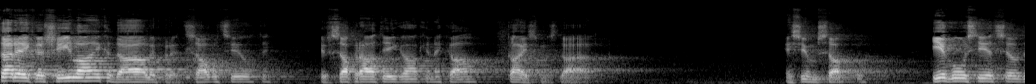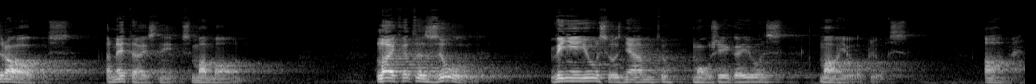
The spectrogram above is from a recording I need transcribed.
Tādēļ, ka šī laika dēli pret savu cilti ir saprātīgāki nekā gaismas dēli. Es jums saku, iegūsiet sev draugus ar netaisnības mamonu. Lai kad tas zūd, viņi jūs uzņemtu mūžīgajos mājokļos. Āmen!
